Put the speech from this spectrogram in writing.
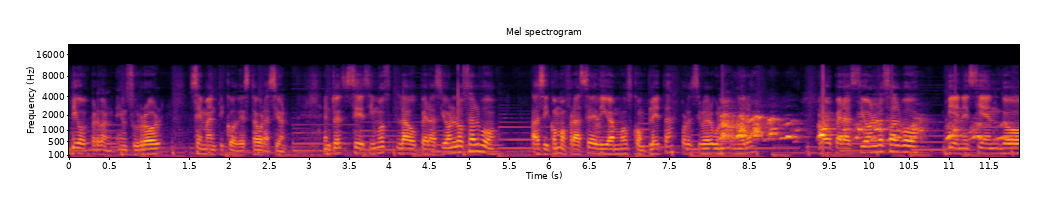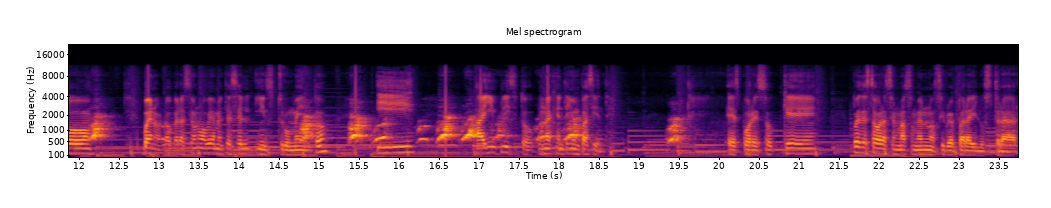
digo, perdón, en su rol semántico de esta oración. Entonces, si decimos la operación lo salvó, así como frase, digamos, completa, por decirlo de alguna manera, la operación lo salvó viene siendo, bueno, la operación obviamente es el instrumento y hay implícito un agente y un paciente. Es por eso que pues esta oración más o menos nos sirve para ilustrar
